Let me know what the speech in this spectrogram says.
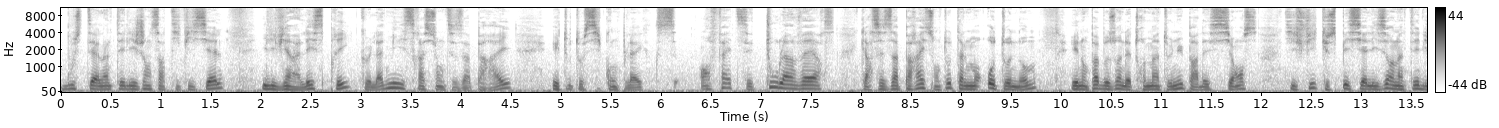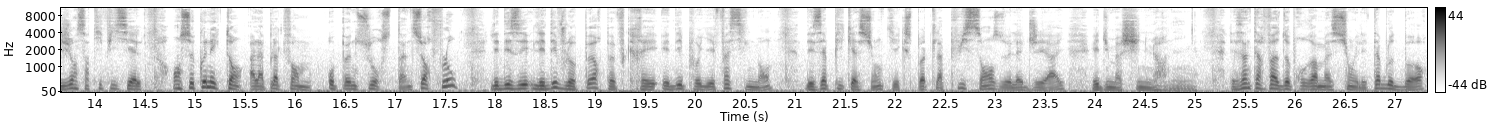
boosté à l'intelligence artificielle, il vient à l'esprit que l'administration de ces appareils est tout aussi complexe. En fait, c'est tout l'inverse, car ces appareils sont totalement autonomes et n'ont pas besoin d'être maintenus par des scientifiques spécialisés en intelligence artificielle. En se connectant à la plateforme open source TensorFlow, les, développeurs peuvent créer et déployer facilement des applications qui exploitent la puissance de l'AGI et du machine learning. Les interfaces de programmation et les tableaux de bord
